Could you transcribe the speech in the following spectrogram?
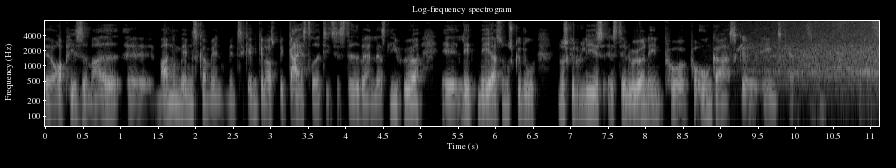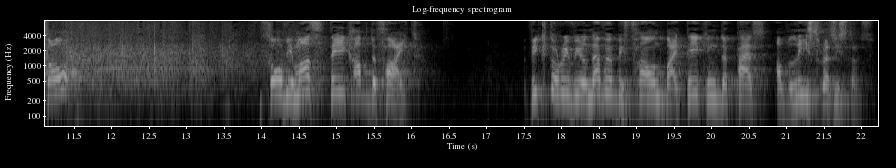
øh, ophidsede meget øh, mange mennesker, men, men til gengæld også begejstrede de til stedeværende. Lad os lige høre øh, lidt mere, så nu skal, du, nu skal du lige øh, stille ørerne ind på, på ungarsk øh, engelsk her. So, so we must take up the fight. Victory will never be found by taking the path of least resistance.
